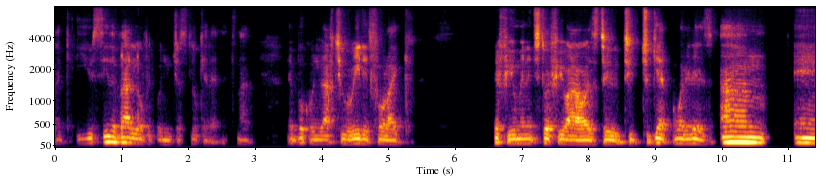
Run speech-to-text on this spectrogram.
Like you see the value of it when you just look at it. It's not a book when you have to read it for like a few minutes to a few hours to to to get what it is. Um, and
